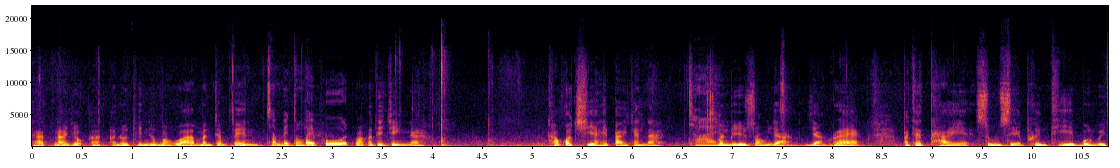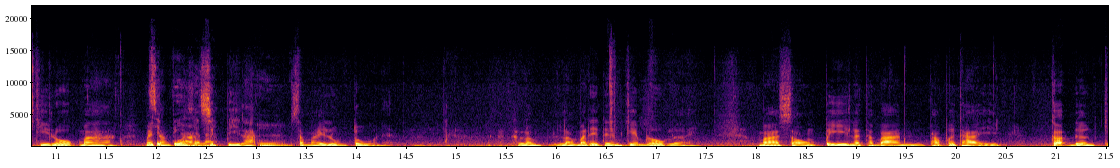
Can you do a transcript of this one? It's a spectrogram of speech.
ชัดนายกอนุทินยังบอกว่ามันจำเป็น จำเป็นต้องไปพูด ว่ากันที่จริงนะ เขาก็เชียร์ให้ไปกันนะ ใช่ มันมีอยู่สองอย่างอย่างแรก ประเทศไทยอะสูญเสียพื้นที่บนเวทีโลกมา ไม่ต่ำกว่า 10ปีใช่ไหม10 ปีละ อืม สมัยลุงตู่เนี่ยเราเราไม่ได้เดินเกมโลกเลย มาสองปีรัฐบาลพรรคเพื่อไทยก็เดินเก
